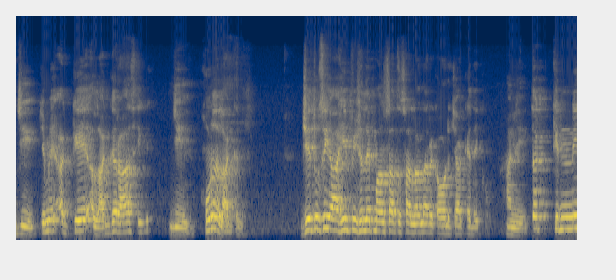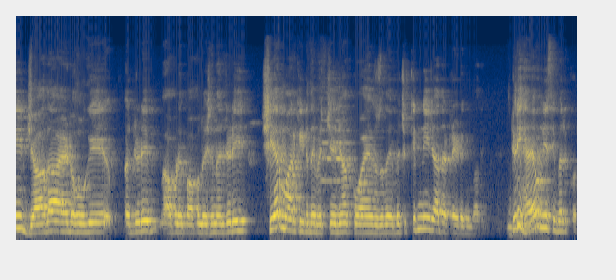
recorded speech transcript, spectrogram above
ਜੀ। ਜਿਵੇਂ ਅੱਗੇ ਅਲੱਗ ਰਾਹ ਸੀਗੇ ਜੀ। ਹੁਣ ਅਲੱਗ ਨੇ। ਜੇ ਤੁਸੀਂ ਆਹੀ ਪਿਛਲੇ 5-7 ਸਾਲਾਂ ਦਾ ਰਿਕਾਰਡ ਚੱਕ ਕੇ ਦੇਖੋ ਹਾਂਜੀ। ਤਾਂ ਕਿੰਨੀ ਜ਼ਿਆਦਾ ਐਡ ਹੋ ਗਏ ਜਿਹੜੇ ਆਪਣੇ ਪੋਪੂਲੇਸ਼ਨ ਹੈ ਜਿਹੜੀ ਸ਼ੇਅਰ ਮਾਰਕੀਟ ਦੇ ਵਿੱਚ ਜਾਂ ਕੋਇਨਸ ਦੇ ਵਿੱਚ ਕਿੰਨੀ ਜ਼ਿਆਦਾ ਟ੍ਰੇਡਿੰਗ ਵਧ ਗਈ। ਜਿਹੜੀ ਹੈ ਉਹ ਨਹੀਂ ਸੀ ਬਿਲਕੁਲ।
